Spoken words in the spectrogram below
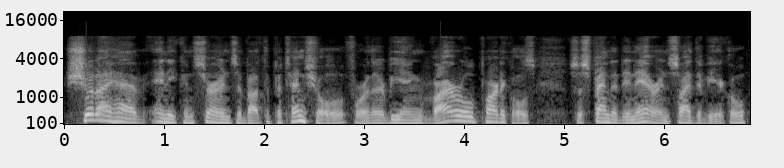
should I have any concerns about the potential for there being viral particles suspended in air inside the vehicle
